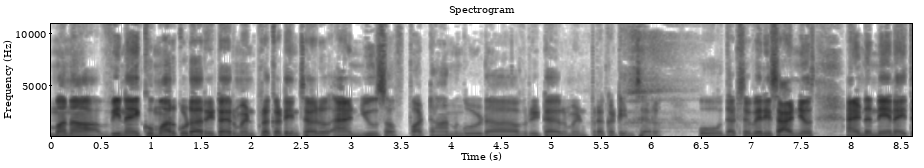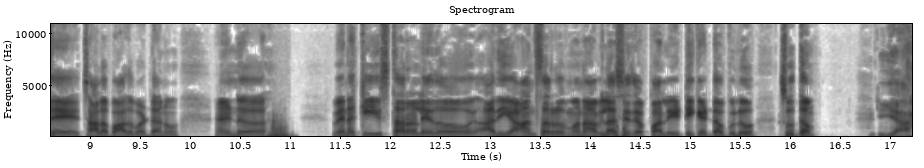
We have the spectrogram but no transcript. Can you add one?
మన వినయ్ కుమార్ కూడా రిటైర్మెంట్ ప్రకటించారు అండ్ యూసఫ్ పఠాన్ కూడా రిటైర్మెంట్ ప్రకటించారు. ఓ that's a very sad news and నేనైతే చాలా బాధపడ్డాను. అండ్ వెనక్కి ఇస్తారో లేదో అది ఆన్సర్ మన అభిలాషే చెప్పాలి టికెట్ డబ్బులు. చూద్దాం. యా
